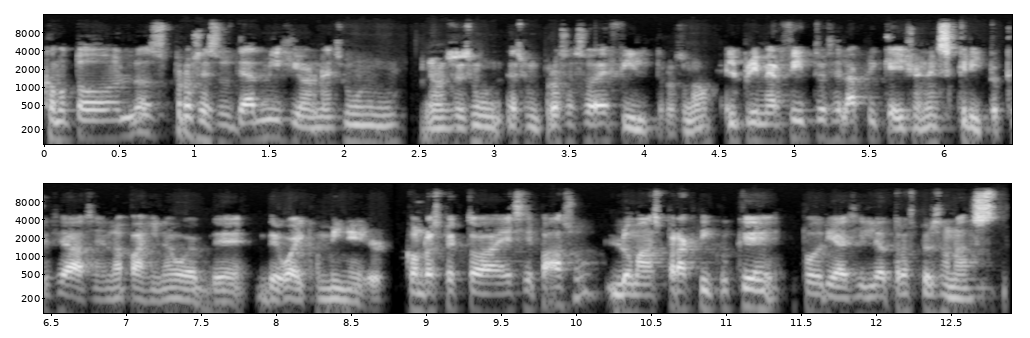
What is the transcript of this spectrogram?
como todos los procesos de admisión, es un, es, un, es un proceso de filtros, ¿no? El primer filtro es el application escrito que se hace en la página web de, de Y Combinator. Con respecto a ese paso, lo más práctico que podría decirle a otras personas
